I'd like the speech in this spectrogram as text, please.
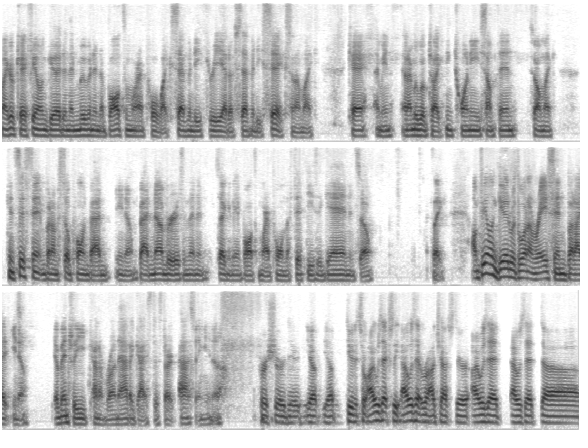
like okay, feeling good, and then moving into Baltimore, I pulled like 73 out of 76, and I'm like, okay, I mean, and I move up to like, I think 20 something, so I'm like consistent, but I'm still pulling bad you know bad numbers, and then in second day in Baltimore, I pull in the 50s again, and so it's like I'm feeling good with what I'm racing, but I you know eventually you kind of run out of guys to start passing, you know. For sure, dude. Yep, yep, dude. So I was actually I was at Rochester. I was at I was at uh,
